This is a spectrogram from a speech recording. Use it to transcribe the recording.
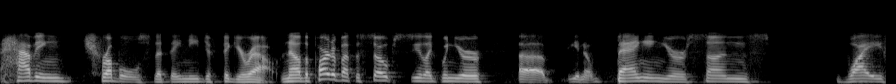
having troubles that they need to figure out. Now, the part about the soaps, you know, like when you're, uh, you know, banging your son's wife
